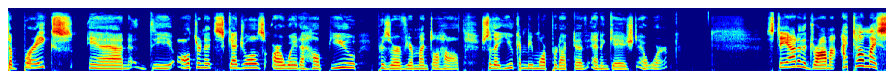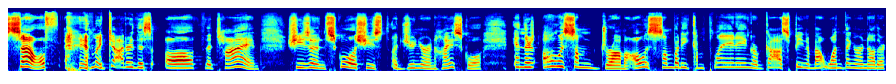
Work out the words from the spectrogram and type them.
the breaks and the alternate schedules are a way to help you preserve your mental health so that you can be more productive and engaged at work. Stay out of the drama. I tell myself and my daughter this all the time. She's in school, she's a junior in high school, and there's always some drama, always somebody complaining or gossiping about one thing or another.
